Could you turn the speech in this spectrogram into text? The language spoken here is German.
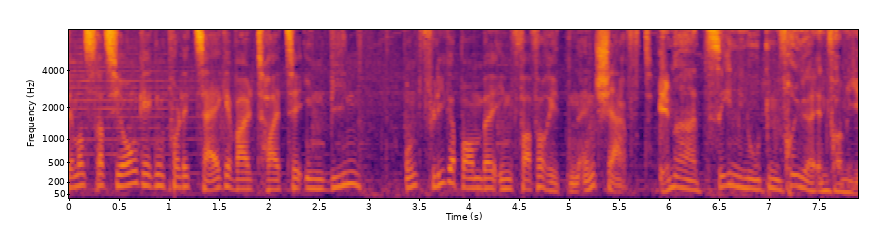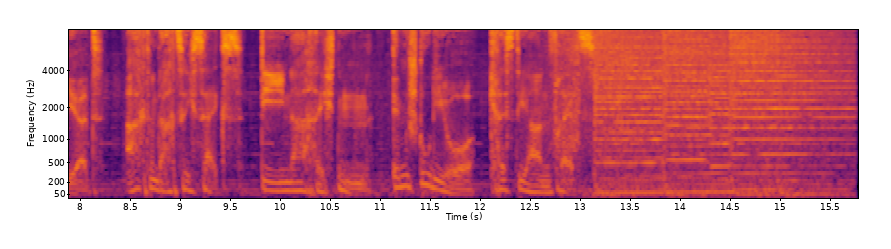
Demonstration gegen Polizeigewalt heute in Wien und Fliegerbombe in Favoriten entschärft. Immer 10 Minuten früher informiert. 88.6 Die Nachrichten. Im Studio Christian Fritz.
